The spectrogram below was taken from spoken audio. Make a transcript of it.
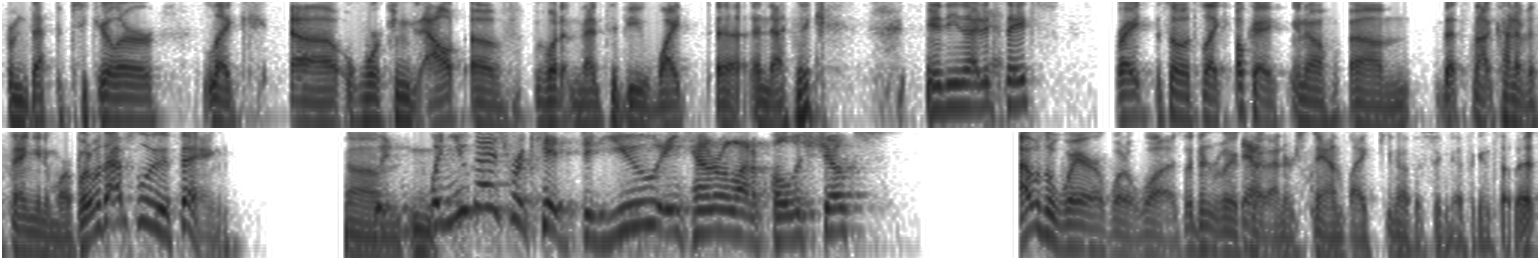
from that particular like uh workings out of what it meant to be white uh, and ethnic in the United Yeah. States, right? So it's like okay, you know, um, that's not kind of a thing anymore, but it was absolutely a thing. Um, when, when you guys were kids did you encounter a lot of polish jokes I was aware of what it was. I didn't really Yeah. quite understand like you know the significance of it.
